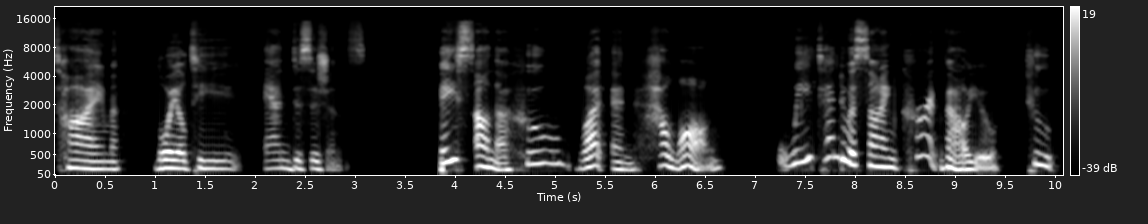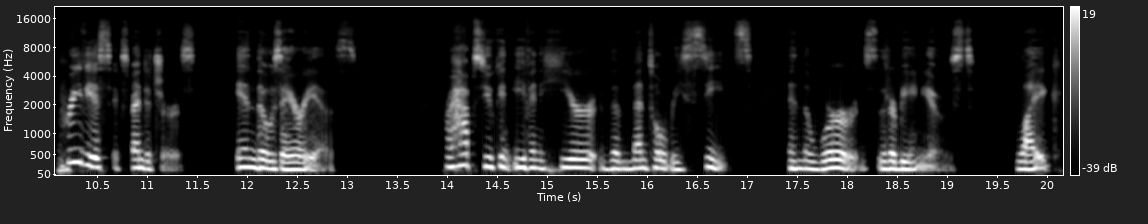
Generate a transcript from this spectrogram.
time, loyalty, and decisions. Based on the who, what, and how long, we tend to assign current value to previous expenditures in those areas. Perhaps you can even hear the mental receipts in the words that are being used, like,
